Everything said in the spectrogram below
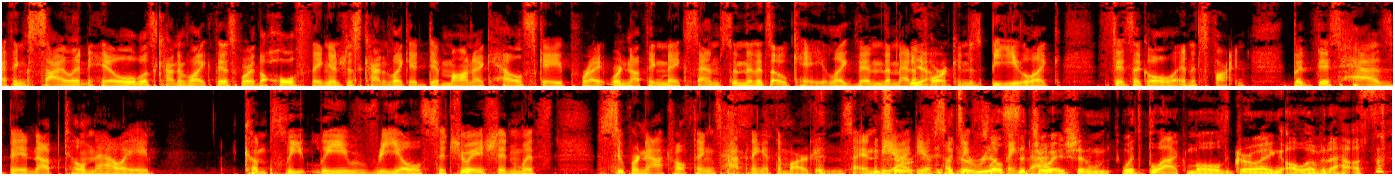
I think Silent Hill was kind of like this, where the whole thing is just kind of like a demonic hellscape, right? Where nothing makes sense, and then it's okay. Like then the metaphor Yeah. can just be like physical, and it's fine. But this has been up till now a completely real situation with supernatural things happening at the margins, and the a, idea of it's a real flipping that- situation with black mold growing all over the house.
